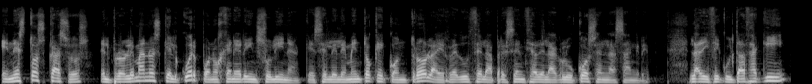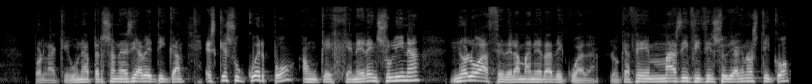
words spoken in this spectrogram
En estos casos, el problema no es que el cuerpo no genere insulina, que es el elemento que controla y reduce la presencia de la glucosa en la sangre. La dificultad aquí por la que una persona es diabética es que su cuerpo, aunque genera insulina, no lo hace de la manera adecuada, lo que hace más difícil su diagnóstico,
